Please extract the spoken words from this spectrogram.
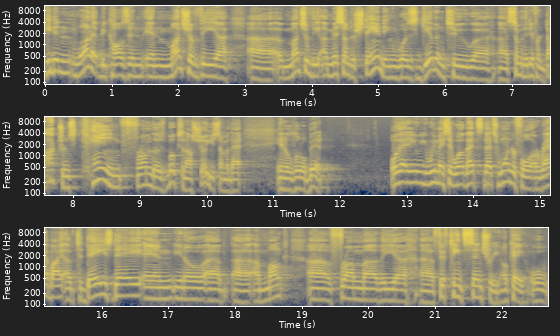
He didn't want it because in, in much of the uh, uh, much of the uh, misunderstanding was given to uh, uh, some of the different doctrines came from those books, and I'll show you some of that in a little bit. Well, we may say, well, that's that's wonderful. A rabbi of today's day, and you know, uh, a monk from the 15th century. Okay, well,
